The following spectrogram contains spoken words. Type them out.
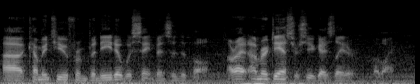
uh, coming to you from Veneta with St. Vincent de Paul. All right, I'm Rick Dancer. See you guys later. Bye bye.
